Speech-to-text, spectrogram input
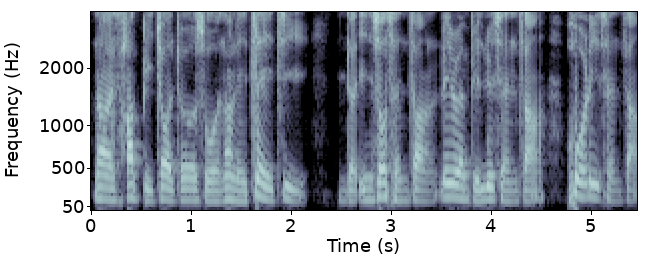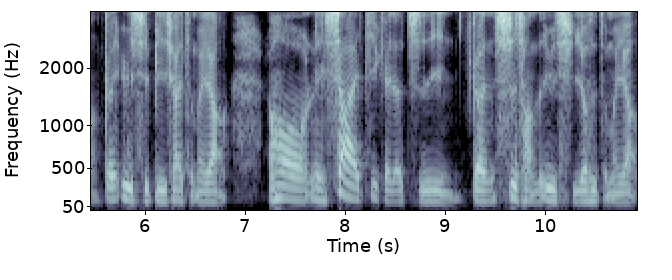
那它比较就是说，那你这一季。你的营收成长、利润比率成长、获利成长跟预期比起来怎么样？然后你下一季给的指引跟市场的预期又是怎么样？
